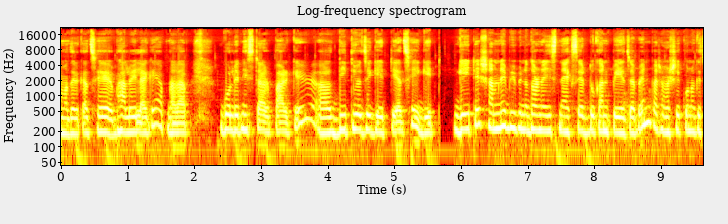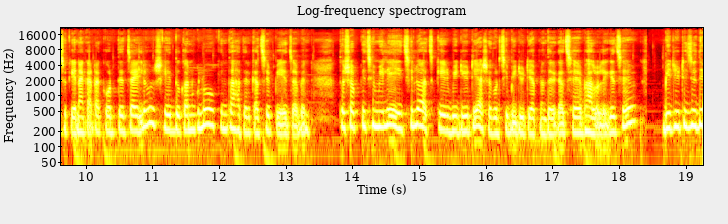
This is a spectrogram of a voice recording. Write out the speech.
আমাদের কাছে ভালোই লাগে। আপনারা গোল্ডেন স্টার পার্কের দ্বিতীয় যে গেটটি আছে, এই গেট, গেটের সামনে বিভিন্ন ধরনের স্ন্যাক্সের দোকান পেয়ে যাবেন। পাশাপাশি কোনো কিছু কেনাকাটা করতে চাইলেও সেই দোকানগুলোও কিন্তু হাতের কাছে পেয়ে যাবেন। তো সব কিছু মিলিয়ে এই ছিল আজকের ভিডিওটি। আশা করছি ভিডিওটি আপনাদের কাছে ভালো লেগেছে। ভিডিওটি যদি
